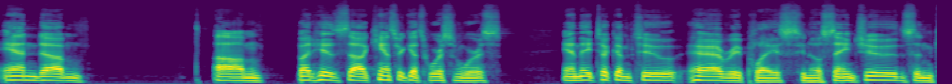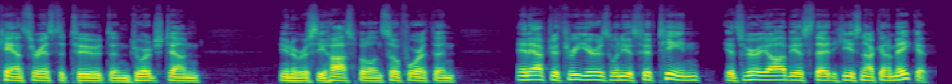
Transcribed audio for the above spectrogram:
And, um, um, but his uh, cancer gets worse and worse and they took him to every place, you know, St. Jude's and Cancer Institute and Georgetown University Hospital and so forth. And, and after three years, when he was 15, it's very obvious that he's not going to make it.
